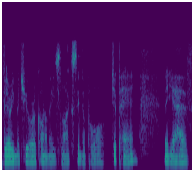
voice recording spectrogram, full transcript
very mature economies like Singapore, Japan. Then you have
